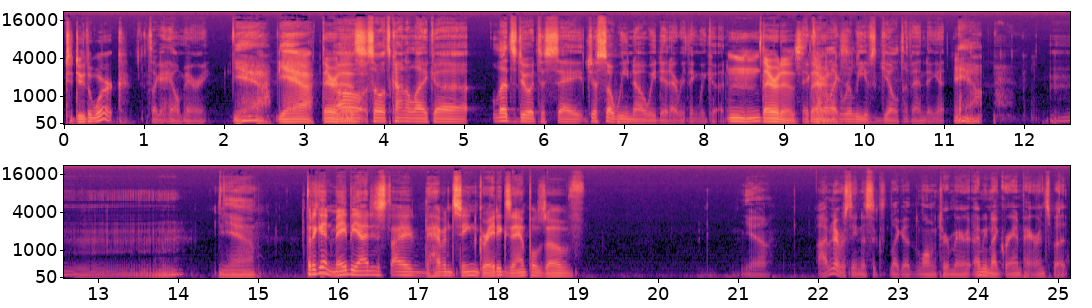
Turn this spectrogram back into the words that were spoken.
to do the work. It's like a Hail Mary. Yeah. Yeah. There it is. oh, so it's kind of like uh let's do it to say just so we know we did everything we could. hmm There it is. It There kind of like is. relieves guilt of ending it. Yeah. Yeah. But again, maybe I just I haven't seen great examples of Yeah. I've never seen this like a long term marriage. I mean, my grandparents, but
